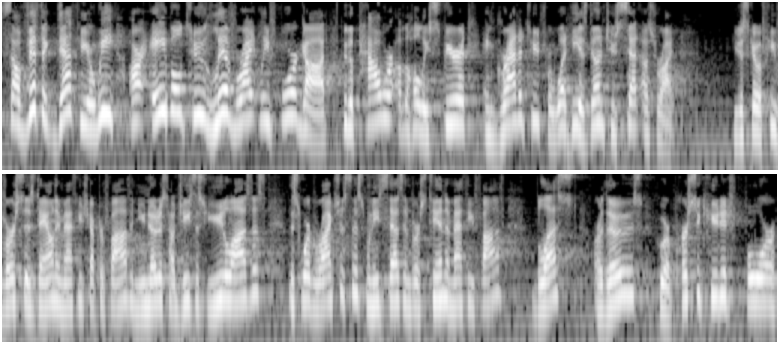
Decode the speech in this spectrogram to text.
salvific death here, we are able to live rightly for God through the power of the Holy Spirit and gratitude for what He has done to set us right. You just go a few verses down in Matthew chapter 5, and you notice how Jesus utilizes this word righteousness when He says in verse 10 of Matthew 5 Blessed are those who are persecuted for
